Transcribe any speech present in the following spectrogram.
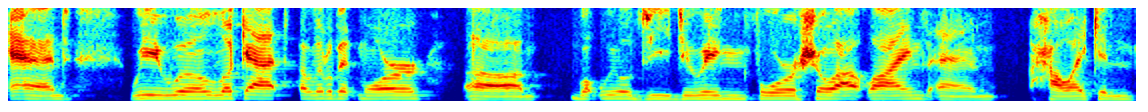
And we will look at a little bit more um, what we will be doing for show outlines and how I can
